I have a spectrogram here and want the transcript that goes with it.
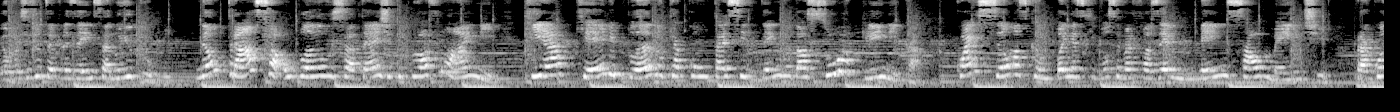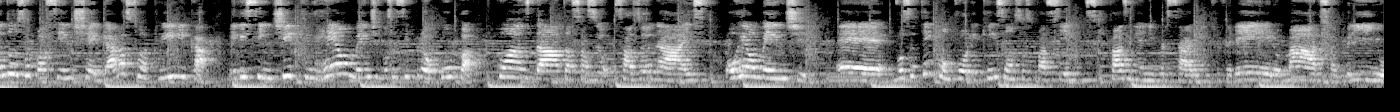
eu preciso ter presença no YouTube. Não traça um plano estratégico para o offline, que é aquele plano que acontece dentro da sua clínica quais são as campanhas que você vai fazer mensalmente para quando o seu paciente chegar na sua clínica, ele sentir que realmente você se preocupa com as datas sazonais ou realmente é, você tem controle quem são os seus pacientes que fazem aniversário em fevereiro, março, abril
